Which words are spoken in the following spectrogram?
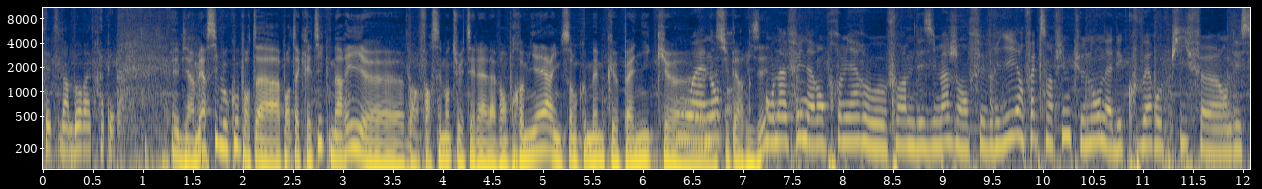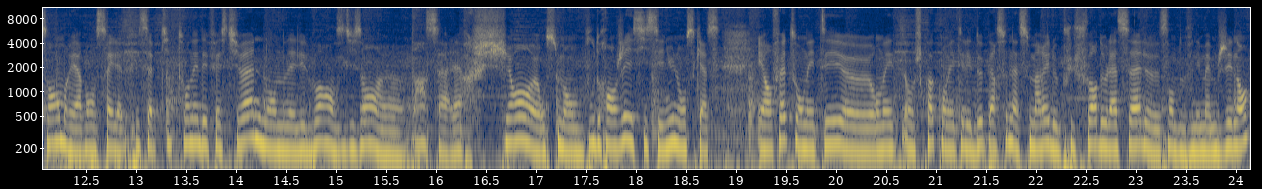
C'était un beau rattrapé. Eh bien, merci beaucoup pour ta, pour ta critique, Marie. bon, forcément, tu étais là à l'avant-première. Il me semble même que Panique ouais, supervisé. On a fait une avant-première au Forum des Images en février. En fait, c'est un film que nous, on a découvert au PIF en décembre. Et avant ça, il a fait sa petite tournée des festivals. Mais on allait le voir en se disant, ça a l'air chiant, on se met en bout de rangée. Et si c'est nul, on se casse. Et en fait, on était, on est, je crois qu'on était les deux personnes à se marrer le plus fort de la salle. Ça en devenait même gênant.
